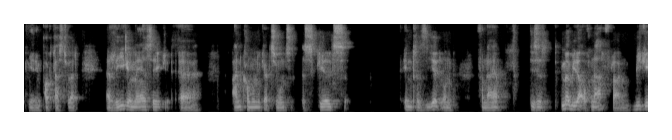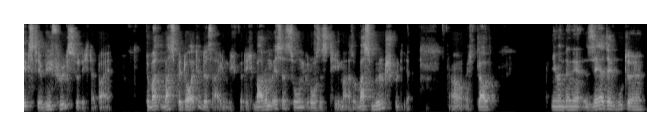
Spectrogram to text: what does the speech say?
wenn ihr den Podcast hört, regelmäßig äh, an Kommunikationsskills interessiert und von daher dieses immer wieder auch nachfragen, wie geht's dir, wie fühlst du dich dabei? Du, was, was bedeutet das eigentlich für dich? Warum ist es so ein großes Thema? Also was wünschst du dir? Ja, ich glaube, jemand, der eine sehr, sehr gute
